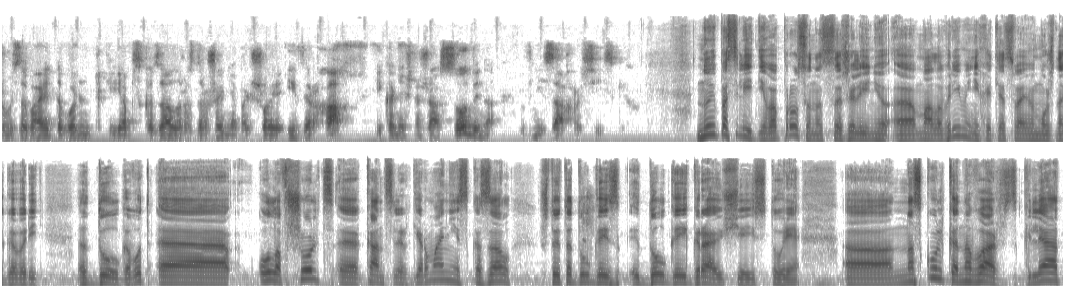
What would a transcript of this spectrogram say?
вызывает довольно-таки, я бы сказал, раздражение большое и в верхах, и, конечно же, особенно в низах российских. Ну и последний вопрос. У нас, к сожалению, э, мало времени, хотя с вами можно говорить э, долго. Вот э, Олаф Шольц, э, канцлер Германии, сказал, что это долго, долгоиграющая история. Э, насколько, на ваш взгляд,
